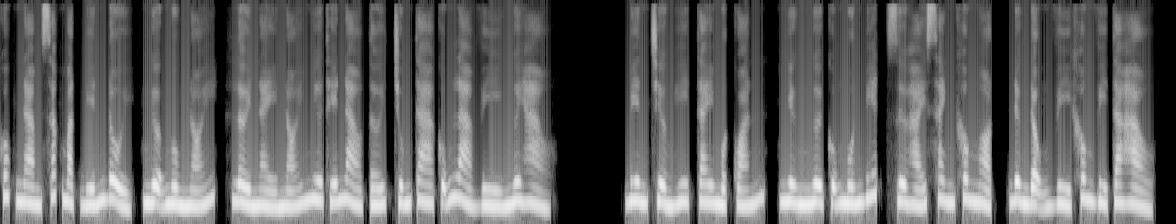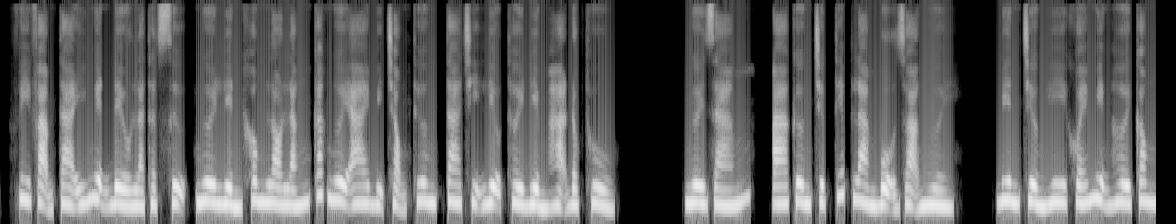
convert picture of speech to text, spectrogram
Khúc nam sắc mặt biến đổi, ngượng ngùng nói, lời này nói như thế nào tới, chúng ta cũng là vì ngươi hảo. Biên trường hy tay một quán, nhưng ngươi cũng muốn biết dư hái xanh không ngọt, đừng động vì không vì ta hảo, vi phạm ta ý nguyện đều là thật sự, ngươi liền không lo lắng các ngươi ai bị trọng thương, ta trị liệu thời điểm hạ độc thủ. Ngươi dám, A Cương trực tiếp làm bộ dọa người. Biên trường hy khóe miệng hơi cong,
